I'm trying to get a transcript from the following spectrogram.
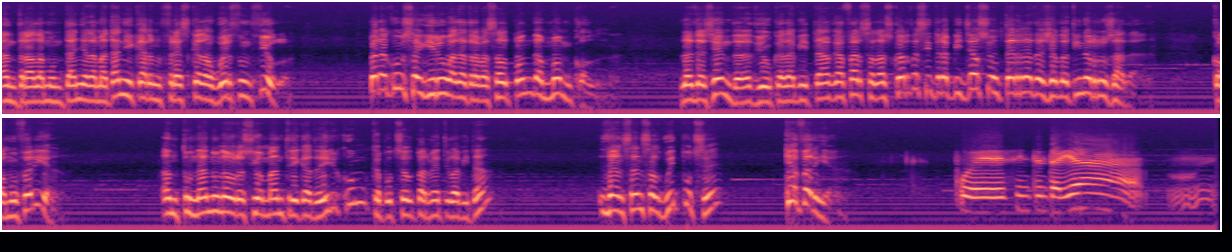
Entrar a la muntanya de matant i carn fresca de Werthunthul. Per aconseguir-ho ha de travessar el pont de Momkoln. La llegenda diu que ha d'evitar agafar-se les cordes i trepitjar el seu terra de gelatina rosada. Com ho faria? Entonant una oració màntrica d'Irkum, que potser el permeti levitar? Llançant-se al buit, potser? Què faria? Pues intentaria mm,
